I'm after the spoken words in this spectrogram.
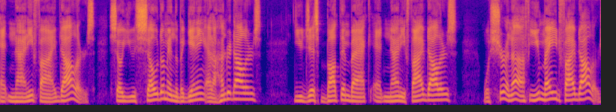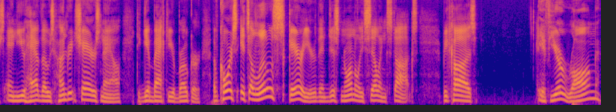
at $95. So you sold them in the beginning at $100. You just bought them back at $95 well, sure enough, you made $5 and you have those 100 shares now to give back to your broker. Of course, it's a little scarier than just normally selling stocks because if you're wrong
